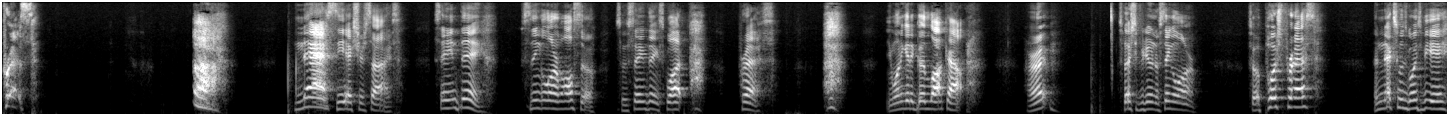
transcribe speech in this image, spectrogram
press. Ah, nasty exercise. Same thing. Single arm also. So same thing, squat, press. You want to get a good lockout. All right? Especially if you're doing a single arm. So a push press. The next one is going to be a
